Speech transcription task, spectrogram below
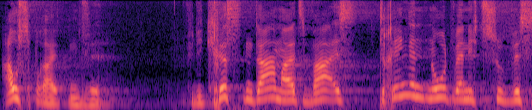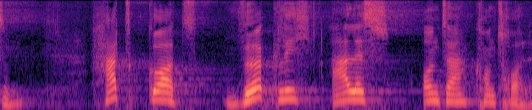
ausbreiten will. Für die Christen damals war es dringend notwendig zu wissen, hat Gott wirklich alles unter Kontrolle?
